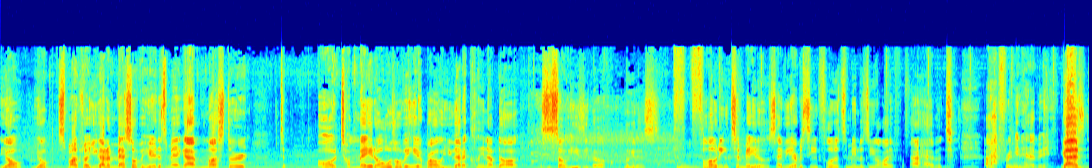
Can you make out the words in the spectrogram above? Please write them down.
Yo, yo, SpongeBob, you got a mess over here. This man got mustard, oh, tomatoes over here, bro. You gotta clean up, dog. This is so easy, though. Look at this. Floating tomatoes. Have you ever seen floating tomatoes in your life? I haven't. I freaking haven't. Guys,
